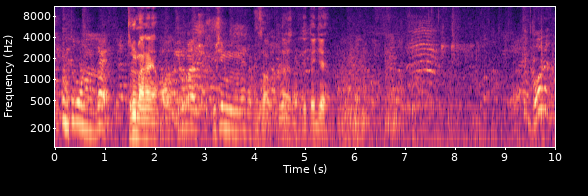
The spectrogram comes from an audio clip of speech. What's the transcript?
조금 뜨거운데 들을 만해요. 어, 기름만 조심해서. 그래서, 그래서 이제 또 이제 뭐를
